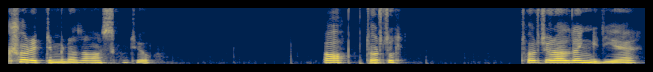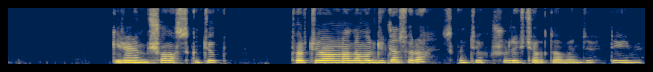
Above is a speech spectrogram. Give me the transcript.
Kör ettim biraz ama sıkıntı yok. Ah turtle. Turtle elden gidiyor. Girelim bir şey olmaz sıkıntı yok. Turtle alan adam öldükten sonra sıkıntı yok. Şuradaki çalık daha bence. Değil mi?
